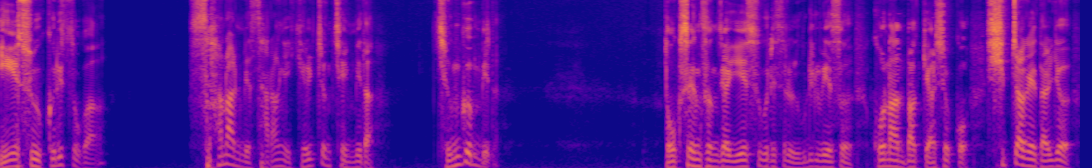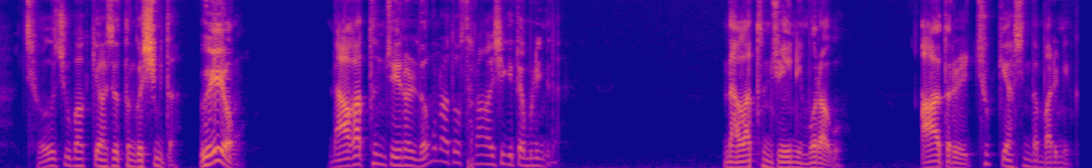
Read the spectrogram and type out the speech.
예수 그리스도가 하나님의 사랑의 결정체입니다. 증거입니다. 독생성자 예수 그리스도를 우리를 위해서 고난받게 하셨고 십자가에 달려 저주받게 하셨던 것입니다. 왜요? 나 같은 죄인을 너무나도 사랑하시기 때문입니다. 나 같은 죄인이 뭐라고? 아들을 죽게 하신단 말입니까?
